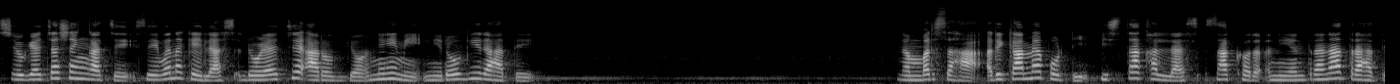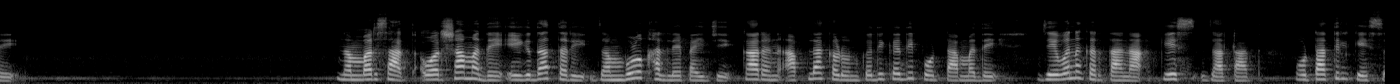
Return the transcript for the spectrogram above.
शेवग्याच्या शेंगाचे सेवन केल्यास डोळ्याचे आरोग्य नेहमी निरोगी राहते. नंबर सहा. रिकाम्या पोटी पिस्ता खाल्ल्यास साखर नियंत्रणात राहते. नंबर सात. वर्षामध्ये एकदा तरी जांभूळ खाल्ले पाहिजे कारण आपल्याकडून कधीकधी पोटामध्ये जेवण करताना केस जातात. पोटातील केस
